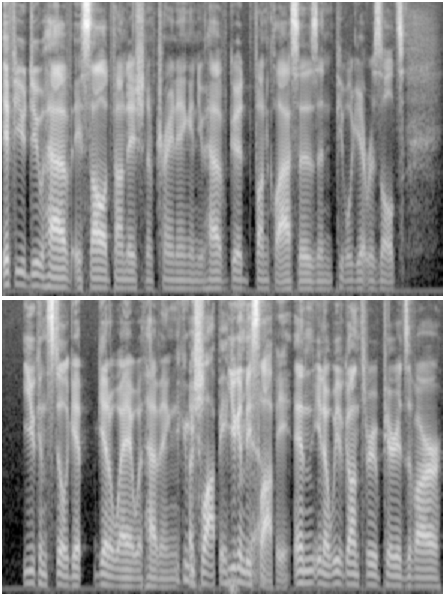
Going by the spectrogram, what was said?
if you do have a solid foundation of training and you have good fun classes and people get results, you can still get get away with having You can be sh- sloppy. You can be Yeah. sloppy. And you know, we've gone through periods of our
